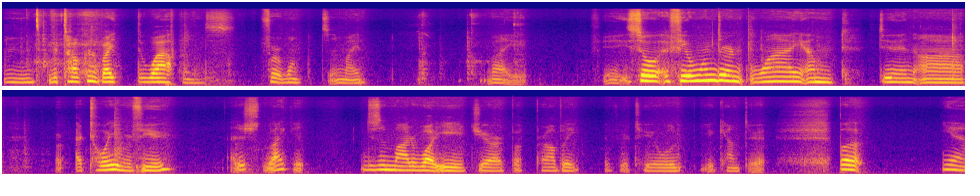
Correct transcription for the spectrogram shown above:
And we're talking about the weapons for once in my my so if you're wondering why I'm doing a a toy review, I just like it. It doesn't matter what age you are, but probably if you're too old, you can't do it. But yeah,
